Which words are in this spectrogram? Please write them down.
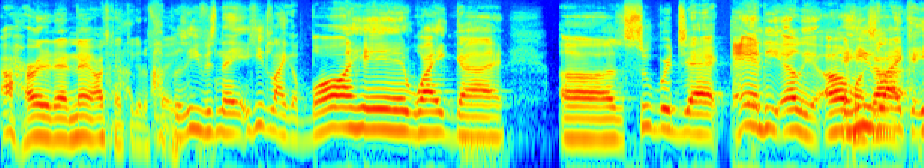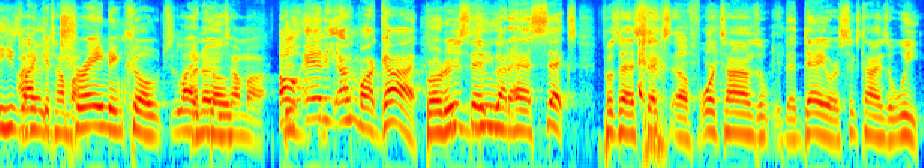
I heard of that name. I just can't think of the face. I believe his name. He's like a bald head white guy, uh, super jacked. Andy Elliott. Oh and my he's God. like he's I like a talking about. training coach. Like I know bro, you're talking about. Oh, this- Andy, that's my guy. Bro, he this said you dude- gotta have sex. Supposed to have sex uh, four times a, a day or six times a week.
